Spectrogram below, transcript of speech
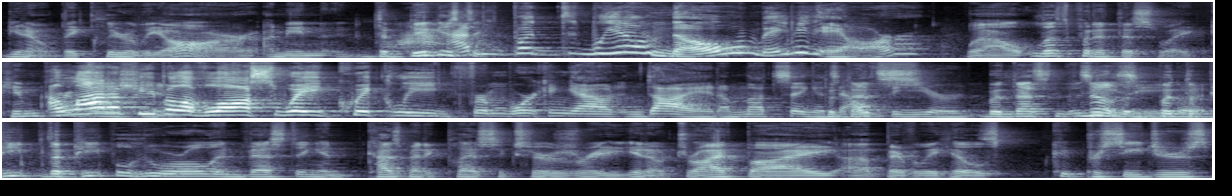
you know, they clearly are? I mean, the biggest. I mean, but we don't know. Maybe they are. well, let's put it this way: Kim. A lot of people have lost weight quickly from working out and diet. I'm not saying it's healthy or. but that's no. easy, but, the but- people, the people who are all investing in cosmetic plastic surgery, you know, drive by uh, Beverly Hills procedures.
